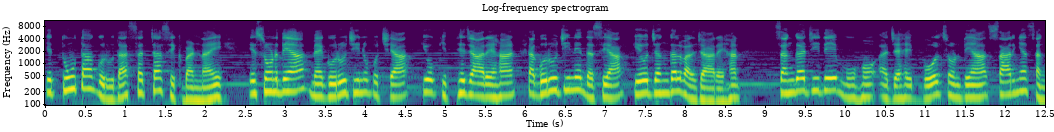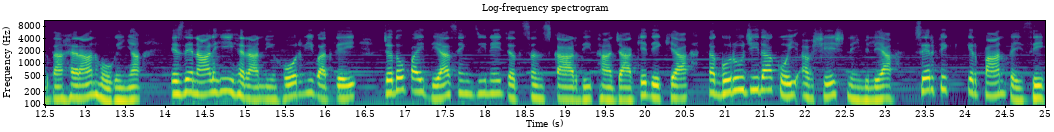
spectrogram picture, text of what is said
ਕਿ ਤੂੰ ਤਾਂ ਗੁਰੂ ਦਾ ਸੱਚਾ ਸਿੱਖ ਬਣਨਾ ਏ। ਇਹ ਸੁਣਦਿਆਂ ਮੈਂ ਗੁਰੂ ਜੀ ਨੂੰ ਪੁੱਛਿਆ ਕਿ ਉਹ ਕਿੱਥੇ ਜਾ ਰਹੇ ਹਨ? ਤਾਂ ਗੁਰੂ ਜੀ ਨੇ ਦੱਸਿਆ ਕਿ ਉਹ ਜੰਗਲ ਵੱਲ ਜਾ ਰਹੇ ਹਨ। ਸੰਗਤ ਜੀ ਦੇ ਮੂੰਹੋਂ ਅਜਿਹੇ ਬੋਲ ਸੁਣਦਿਆਂ ਸਾਰੀਆਂ ਸੰਗਤਾਂ ਹੈਰਾਨ ਹੋ ਗਈਆਂ ਇਸ ਦੇ ਨਾਲ ਹੀ ਹੈਰਾਨੀ ਹੋਰ ਵੀ ਵੱਧ ਗਈ। ਜਦੋਂ ਭਾਈ ਦਿਆ ਸਿੰਘ ਜੀ ਨੇ ਜਦ ਸੰਸਕਾਰ ਦੀ ਥਾਂ ਜਾ ਕੇ ਦੇਖਿਆ, ਤਾਂ ਗੁਰੂ ਜੀ ਦਾ ਕੋਈ ਅਵਸ਼ੇਸ਼ ਨਹੀਂ ਮਿਲਿਆ। ਸਿਰਫ ਇੱਕ ਕਿਰਪਾਨ ਪਈ ਸੀ।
